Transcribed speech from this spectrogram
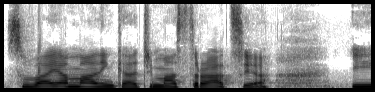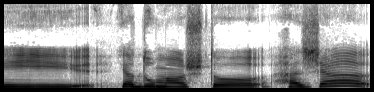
своя маленькая демонстрация. И я думаю, что хотя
